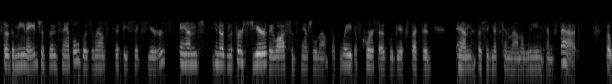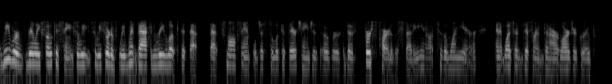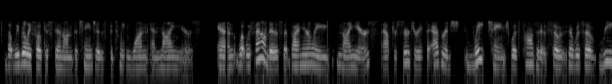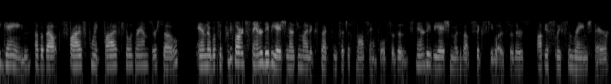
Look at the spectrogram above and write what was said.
So the mean age of the sample was around 56 years. And, you know, in the first year, they lost substantial amount of weight, of course, as would be expected, and a significant amount of lean and fat. But we were really focusing, so we so we sort of we went back and relooked at that that small sample just to look at their changes over the first part of the study, you know, up to the one year, and it wasn't different than our larger group. But we really focused in on the changes between one and nine years. And what we found is that by nearly nine years after surgery, the average weight change was positive. So there was a regain of about 5.5 kilograms or so. And there was a pretty large standard deviation, as you might expect in such a small sample. So the standard deviation was about six kilos. So there's obviously some range there.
